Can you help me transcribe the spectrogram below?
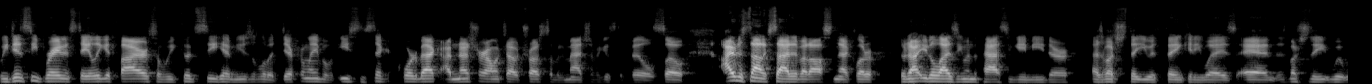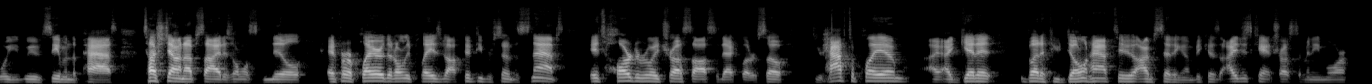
We did see Brandon Staley get fired, so we could see him use a little bit differently. But with Easton Stick at quarterback, I'm not sure how much I would trust him in a matchup against the Bills. So I'm just not excited about Austin Ekeler. They're not utilizing him in the passing game either, as much as that you would think, anyways. And as much as we, we, we would see him in the past, touchdown upside is almost nil. And for a player that only plays about 50% of the snaps, it's hard to really trust Austin Ekeler. So if you have to play him, I, I get it. But if you don't have to, I'm sitting him because I just can't trust him anymore.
